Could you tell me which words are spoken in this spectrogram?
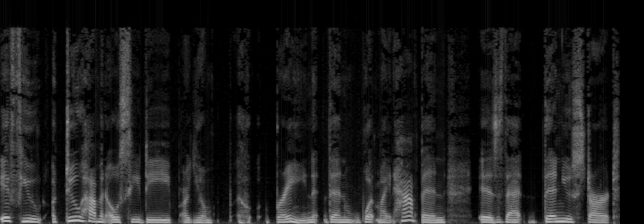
if you uh, do have an OCD or uh, you know brain, then what might happen is that then you start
